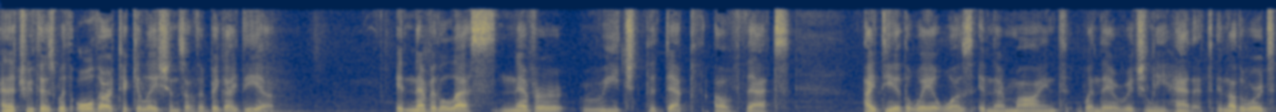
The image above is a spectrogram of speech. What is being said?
And the truth is, with all the articulations of the big idea, it nevertheless never reached the depth of that idea the way it was in their mind when they originally had it. In other words,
